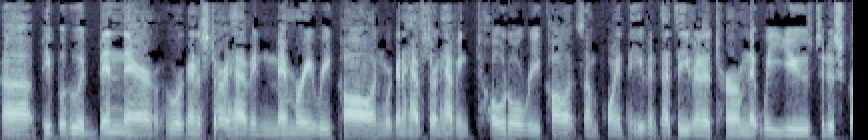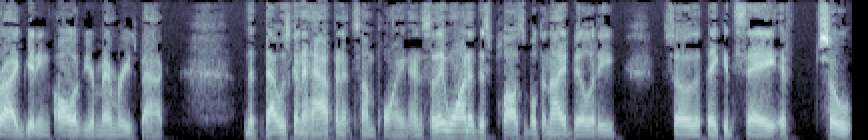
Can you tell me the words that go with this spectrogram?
uh, people who had been there who are going to start having memory recall and we're going to have start having total recall at some point. They even, that's even a term that we use to describe getting all of your memories back. That that was going to happen at some point. And so they wanted this plausible deniability so that they could say if, so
